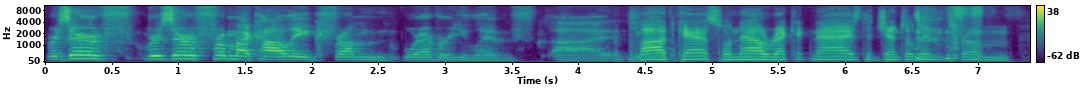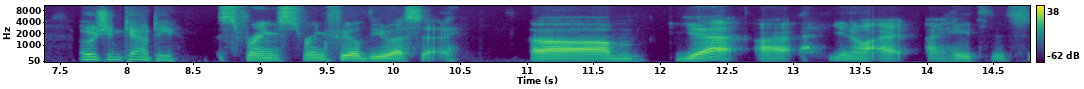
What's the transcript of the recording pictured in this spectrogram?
reserve reserve from my colleague from wherever you live. Uh, The you the- podcast will now recognize the gentleman from Ocean County. Spring Springfield, USA. Um, yeah, I you know I I hate this.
